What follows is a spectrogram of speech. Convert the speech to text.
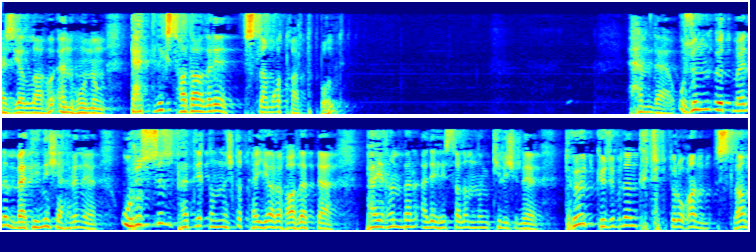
roziyallohu anhuning dadlik sadolari islomga tortib bo'ldi. Hamda uzun o'tmayli madina shahrini urushsiz fatih qilinishga tayyor holatda payg'ambar alayhissalomning kelishini to'rt ko'zi bilan kutib turgan islom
